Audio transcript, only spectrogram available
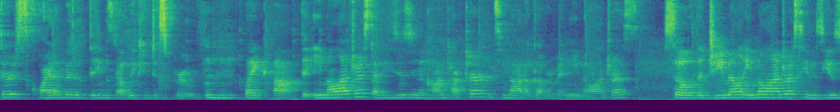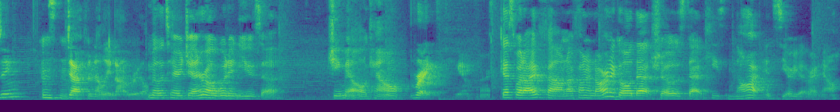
there's quite a bit of things that we can disprove. Mm-hmm. Like uh, the email address that he's using to contact her, it's not a government email address. So the Gmail email address he was using is mm-hmm. definitely not real. Military general wouldn't use a Gmail account. Right. Yeah. Guess what I found? I found an article that shows that he's not in Syria right now.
